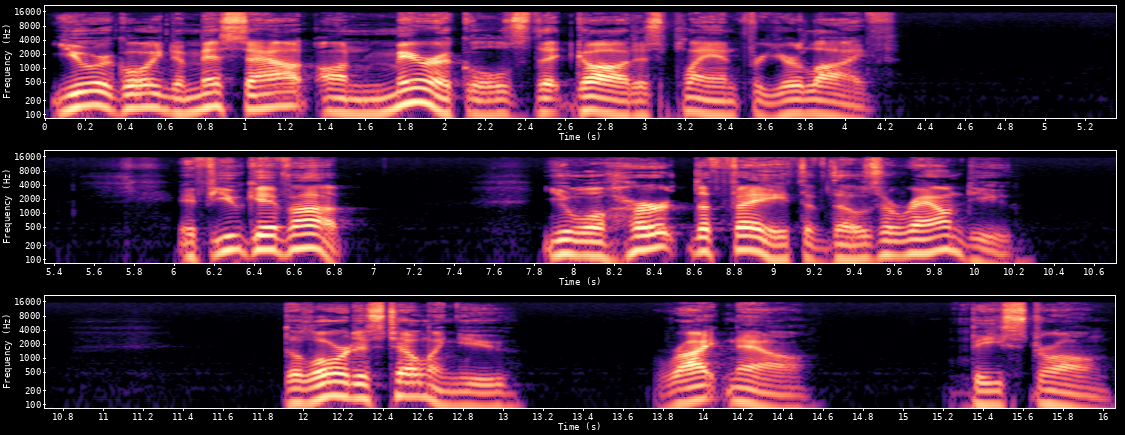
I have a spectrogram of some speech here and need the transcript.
you are going to miss out on miracles that God has planned for your life. If you give up, you will hurt the faith of those around you. The Lord is telling you right now be strong.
